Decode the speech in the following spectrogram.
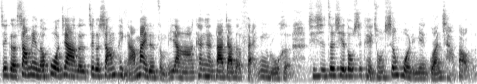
这个上面的货架的这个商品啊，卖的怎么样啊？看看大家的反应如何。其实这些都是可以从生活里面观察到的。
